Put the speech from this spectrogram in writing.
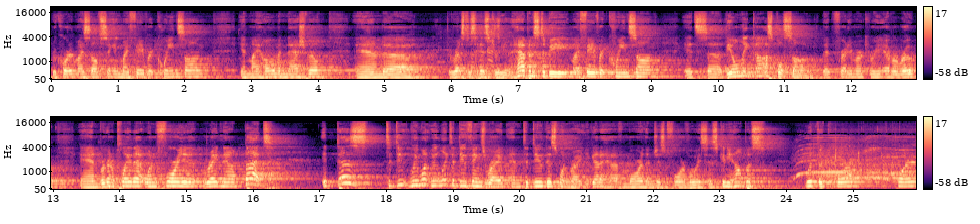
recorded myself singing my favorite Queen song in my home in Nashville, and uh, the rest is history. And it happens to be my favorite Queen song. It's uh, the only gospel song that Freddie Mercury ever wrote, and we're going to play that one for you right now. But it does to do. We want we like to do things right, and to do this one right, you got to have more than just four voices. Can you help us with the choir? Choir.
